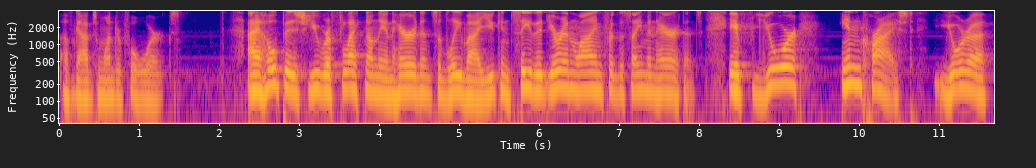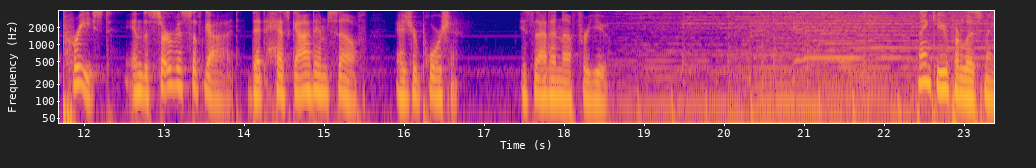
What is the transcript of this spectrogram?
of God's wonderful works. I hope as you reflect on the inheritance of Levi, you can see that you're in line for the same inheritance. If you're in Christ, you're a priest in the service of God that has God Himself as your portion. Is that enough for you? Thank you for listening.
